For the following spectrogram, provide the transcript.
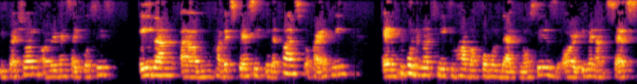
depression, or even psychosis, either um, have experienced it in the past or currently. And people do not need to have a formal diagnosis or even access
